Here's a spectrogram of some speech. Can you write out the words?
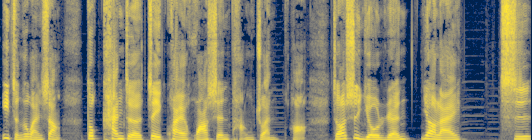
一整个晚上都看着这块花生糖砖，哈，主要是有人要来吃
